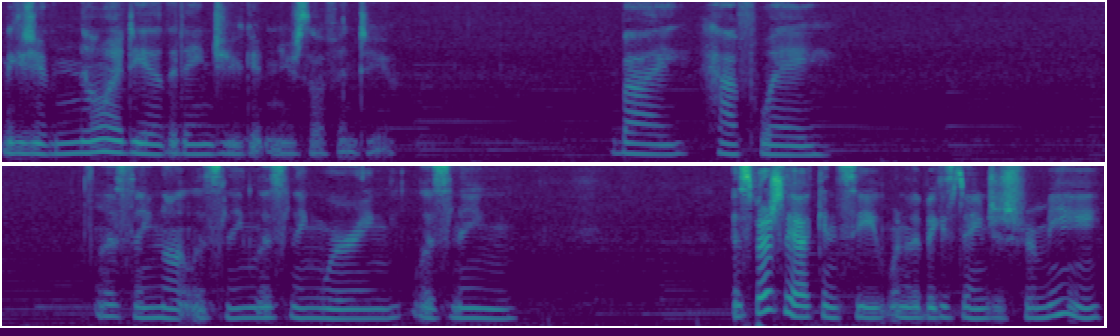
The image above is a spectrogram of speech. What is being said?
Because you have no idea the danger you're getting yourself into by halfway listening, not listening, listening, worrying, listening. Especially, I can see one of the biggest dangers for me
